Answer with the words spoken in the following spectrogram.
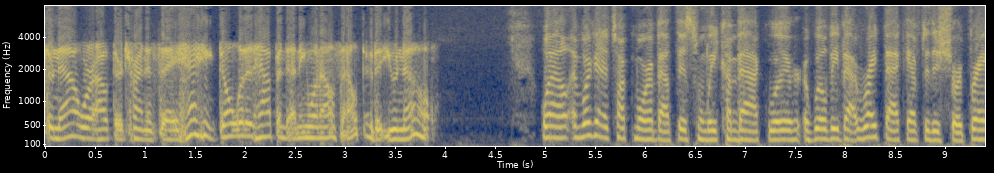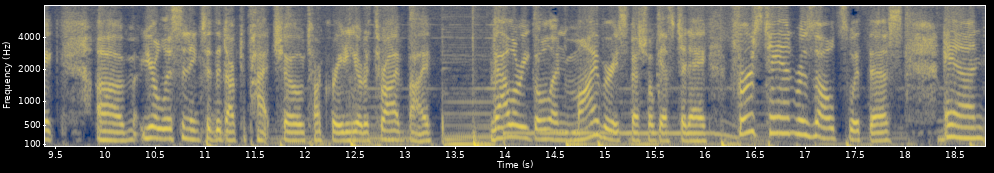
So now we're out there trying to say, hey, don't let it happen to anyone else out there that you know. Well, and we're going to talk more about this when we come back. we will be back right back after this short break. Um, you're listening to the Dr. Pat Show, Talk Radio to Thrive by. Valorie Golin, my very special guest today, firsthand results with this. And,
